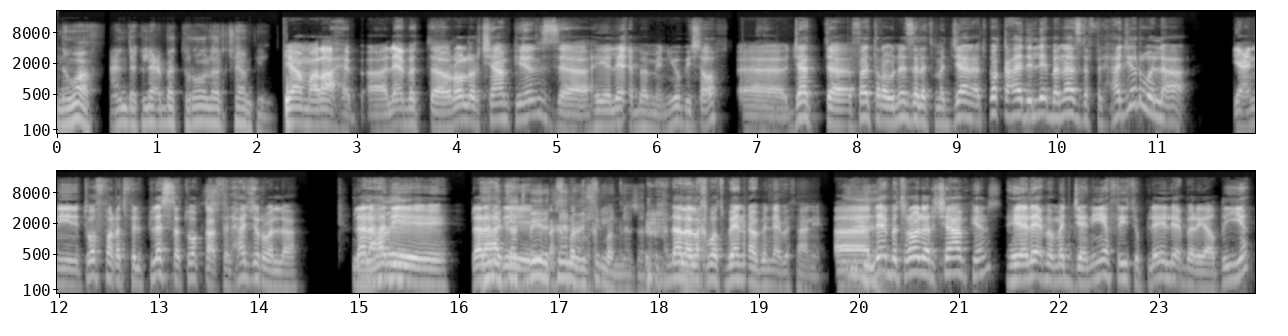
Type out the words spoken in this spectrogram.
نواف عندك لعبة Roller Champion يا مرحب آه، لعبة Roller Champions هي لعبة من Ubisoft آه، جات آه، فترة ونزلت مجانا. أتوقع هذه اللعبة نازلة في الحجر ولا يعني توفرت في ال Plus؟ أتوقع في الحجر ولا؟ لا لا هذه لا لا هذه كاتبين لخبط- 22 لخبط. نزل لا لا لخبط بينها وبين لعبة ثانية. آه لعبة Roller Champions هي لعبة مجانية free to play لعبة رياضية.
